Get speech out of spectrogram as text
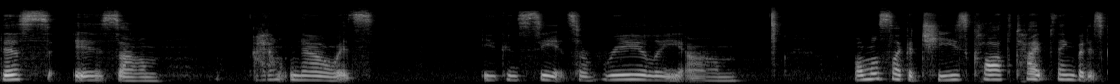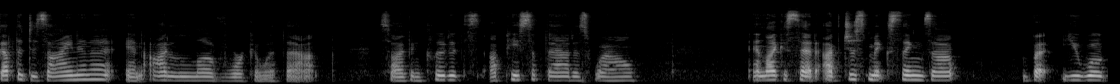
This is, um, I don't know, it's, you can see it's a really um, almost like a cheesecloth type thing, but it's got the design in it, and I love working with that. So I've included a piece of that as well. And like I said, I've just mixed things up, but you will,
